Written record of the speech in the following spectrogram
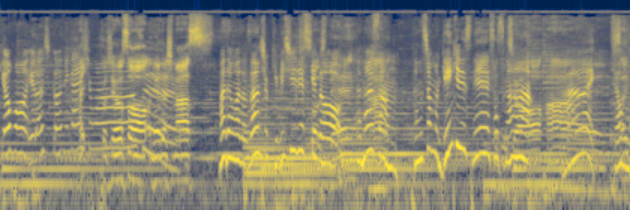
今日もよろしくお願いします、はい、こちらこそお願いいたします。まだまだ残暑厳しいですけどね。タナさん、はタナちゃんマン元気ですねさすが。はい。今日も。最近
